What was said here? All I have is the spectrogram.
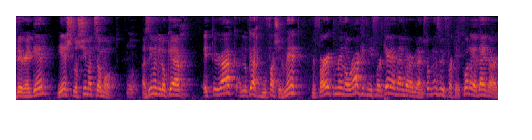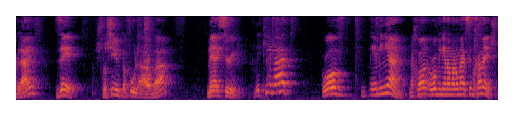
ורגל, יש 30 עצמות. אז אם אני לוקח את רק, אני לוקח גופה של מת, מפרק ממנו רק את מפרקי הידיים והרגליים. זאת אומרת, מפרקי? כל הידיים והרגליים זה 30 כפול 4, 120. זה כמעט רוב אה, מניין, נכון? רוב מניין אמרנו 125.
